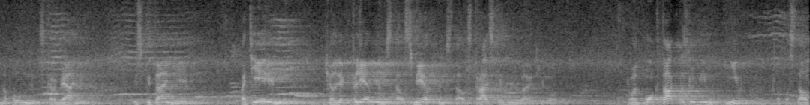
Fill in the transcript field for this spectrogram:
наполнен скорбями, испытаниями, потерями. Человек тленным стал, смертным стал, страсти одолевают его. И вот Бог так возлюбил мир, что послал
